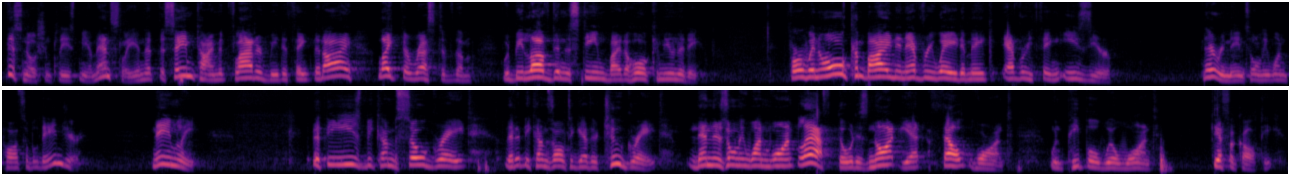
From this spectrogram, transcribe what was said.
This notion pleased me immensely, and at the same time it flattered me to think that I, like the rest of them, would be loved and esteemed by the whole community. For when all combine in every way to make everything easier, there remains only one possible danger. Namely, that the ease becomes so great that it becomes altogether too great. And then there's only one want left, though it is not yet a felt want, when people will want difficulty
